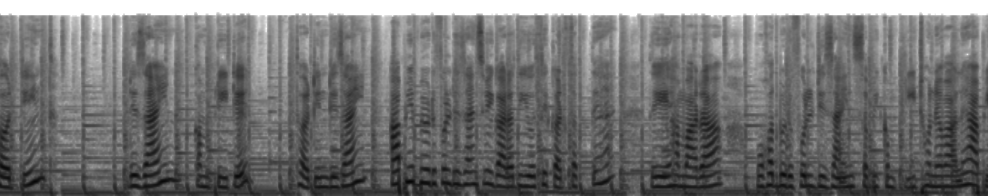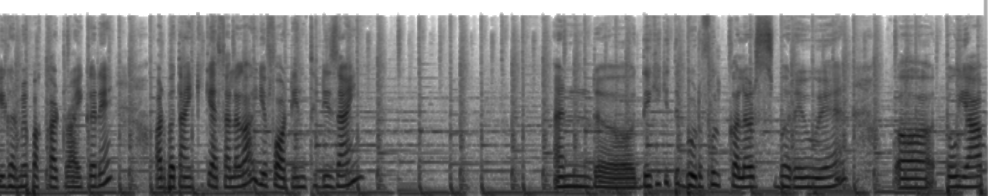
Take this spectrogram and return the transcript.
thirteenth design completed thirteen design आप ये ब्यूटीफुल डिज़ाइन भी ग्यारह दियो से कर सकते हैं। तो ये हमारा बहुत ब्यूटीफुल डिज़ाइन सभी कंप्लीट होने वाले हैं। आप ये घर में पक्का ट्राई करें और बताएँ कि कैसा लगा ये फोर्टीन डिज़ाइन एंड देखिए कितने ब्यूटीफुल कलर्स भरे हुए हैं। Uh, तो ये आप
